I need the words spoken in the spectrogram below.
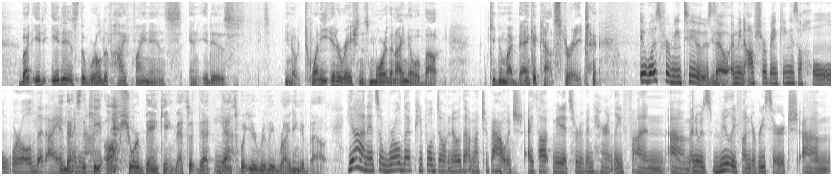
but it, it is the world of high finance, and it is, you know, 20 iterations more than I know about keeping my bank account straight. It was for me too. So yeah. I mean, offshore banking is a whole world that I and that's the not. key. offshore banking. That's a, that. Yeah. That's what you're really writing about. Yeah, and it's a world that people don't know that much about, which I thought made it sort of inherently fun, um, and it was really fun to research. Um,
